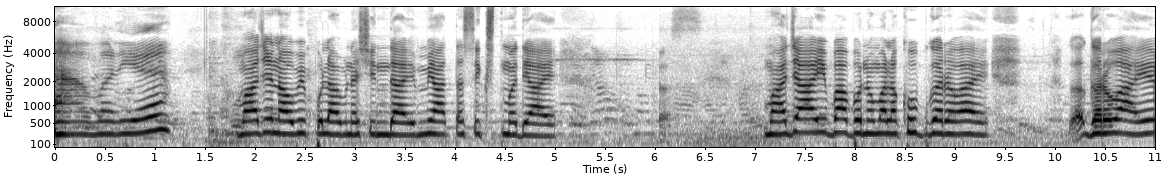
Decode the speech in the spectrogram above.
आभारी आहे. माझे नाव विपुल अविनाश शिंदे आहे. मी आता सिक्स्थमध्ये आहे. माझ्या आई बाबानं मला खूप गर्व आहे. गर्व आहे.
